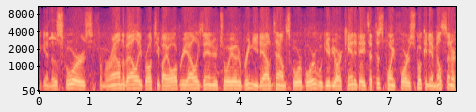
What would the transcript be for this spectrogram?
Again, those scores from around the valley brought to you by Aubrey Alexander Toyota, bringing you the out of town scoreboard. We'll give you our candidates at this point for the Shamokin Dam Health Center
